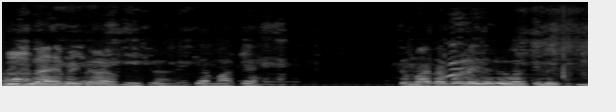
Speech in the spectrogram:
વિશ્વાસે બેસાડો તો માતા બોલે જરૂર વર્તી બેસી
